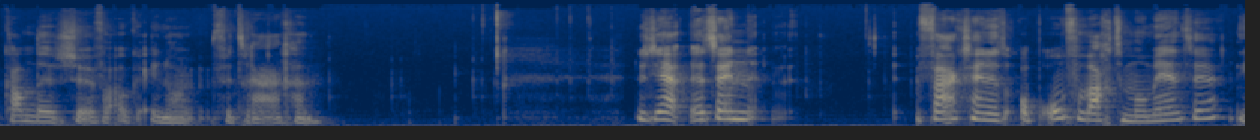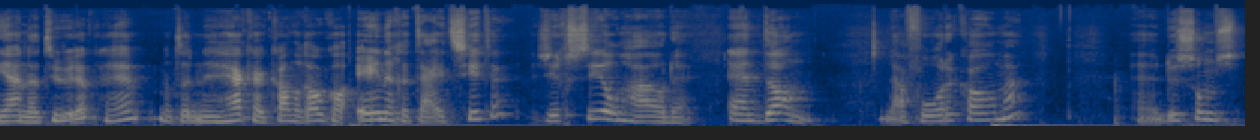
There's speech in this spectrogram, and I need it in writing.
kan de server ook enorm vertragen. Dus ja, het zijn, vaak zijn het op onverwachte momenten. Ja, natuurlijk. Hè, want een hacker kan er ook al enige tijd zitten, zich stilhouden en dan naar voren komen. Uh, dus soms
